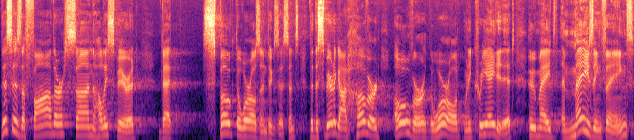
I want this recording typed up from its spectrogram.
This is the Father, Son, the Holy Spirit that spoke the worlds into existence, that the Spirit of God hovered over the world when He created it, who made amazing things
